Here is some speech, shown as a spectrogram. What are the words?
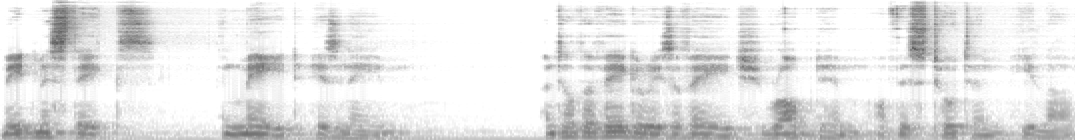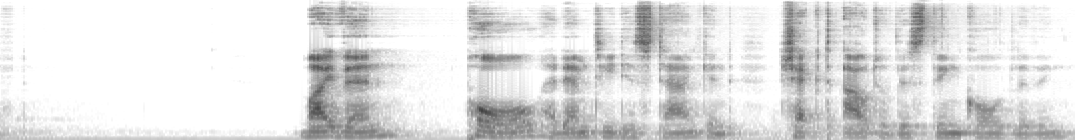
made mistakes, and made his name, until the vagaries of age robbed him of this totem he loved. By then, Paul had emptied his tank and checked out of this thing called living.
